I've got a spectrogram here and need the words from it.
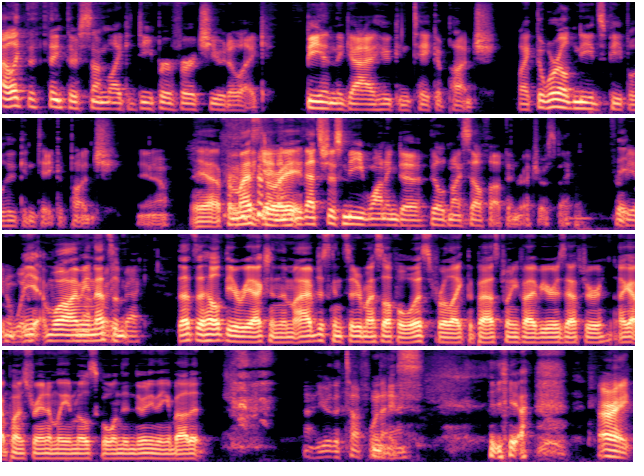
i like to think there's some like deeper virtue to like being the guy who can take a punch like the world needs people who can take a punch you know Yeah, from my Again, story. that's just me wanting to build myself up in retrospect for being a wimp. Yeah, well, I mean that's a back. that's a healthier reaction than I've just considered myself a wuss for like the past 25 years after I got punched randomly in middle school and didn't do anything about it. Ah, you're the tough one, nice. yeah. All right.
